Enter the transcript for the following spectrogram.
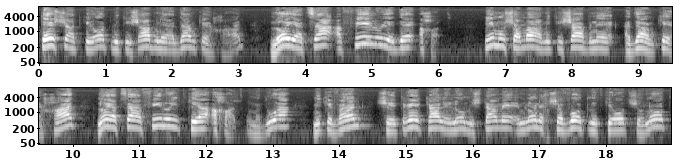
תשע תקיעות מתשעה בני אדם כאחד, לא יצא אפילו ידי אחת. אם הוא שמע מתשעה בני אדם כאחד, לא יצא אפילו תקיעה אחת. מדוע? מכיוון שאתרי קל ללא משתמע הן לא נחשבות לתקיעות שונות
